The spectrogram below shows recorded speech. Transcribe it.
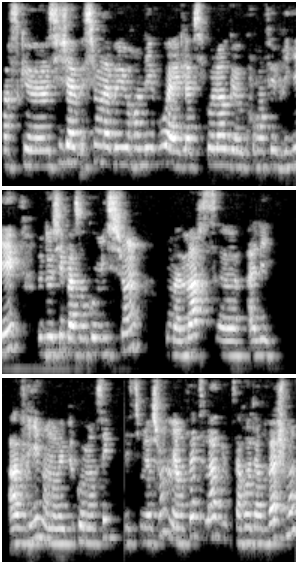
Parce que si, si on avait eu rendez-vous avec la psychologue courant février, le dossier passe en commission, on a mars, euh, allez, avril, on aurait pu commencer les stimulations, mais en fait là, ça regarde vachement.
